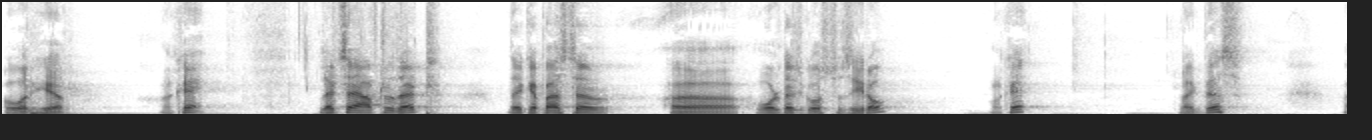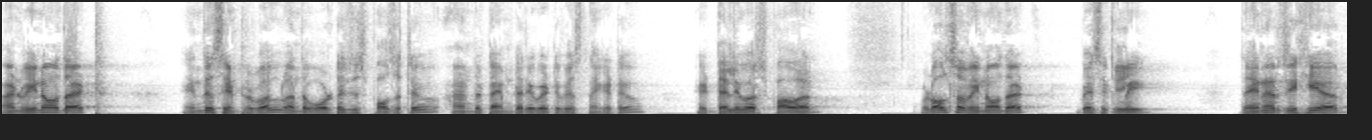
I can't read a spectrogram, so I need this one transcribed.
over here. Okay. Let's say after that the capacitor uh, voltage goes to 0. Okay. Like this. And we know that in this interval when the voltage is positive and the time derivative is negative, it delivers power. But also we know that basically the energy here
